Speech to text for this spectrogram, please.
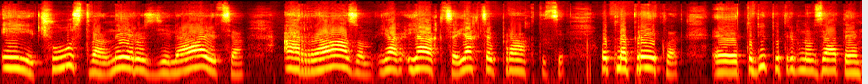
І чувства не розділяються, а разом, як, як це? Як це в практиці? От, наприклад, е, тобі потрібно взяти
